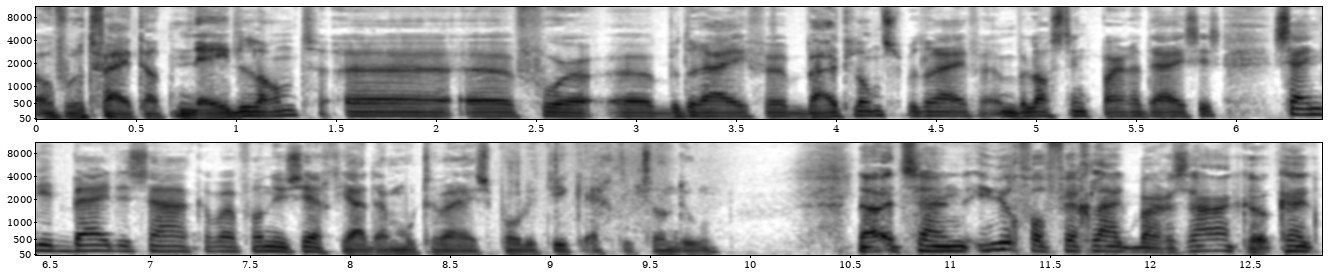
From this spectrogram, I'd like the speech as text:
over het feit dat Nederland voor bedrijven, buitenlandse bedrijven... een belastingparadijs is. Zijn dit beide zaken waarvan u zegt... ja, daar moeten wij als politiek echt iets aan doen? Nou, het zijn in ieder geval vergelijkbare zaken. Kijk,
